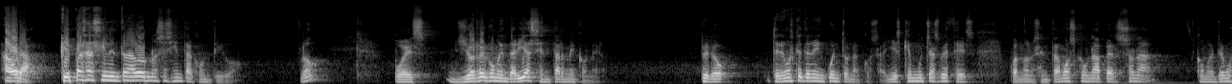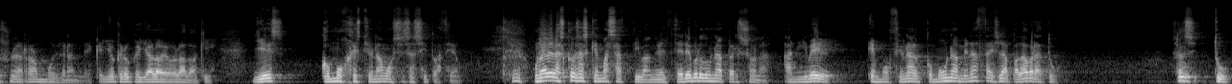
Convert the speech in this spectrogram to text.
Ahora, ¿qué pasa si el entrenador no se sienta contigo? ¿No? Pues yo recomendaría sentarme con él. Pero tenemos que tener en cuenta una cosa, y es que muchas veces cuando nos sentamos con una persona cometemos un error muy grande, que yo creo que ya lo he hablado aquí, y es cómo gestionamos esa situación. Una de las cosas que más activan el cerebro de una persona a nivel emocional como una amenaza es la palabra tú. O sea, tú.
